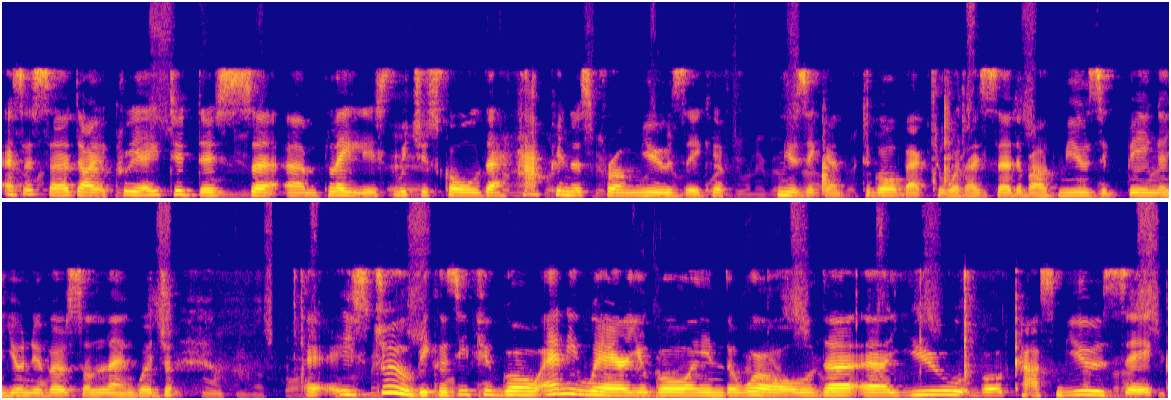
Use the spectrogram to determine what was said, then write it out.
as I said, I created this uh, um, playlist, which is called Happiness from Music music and to go back to what I said about music being a universal language it's true because if you go anywhere you go in the world uh, you broadcast music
